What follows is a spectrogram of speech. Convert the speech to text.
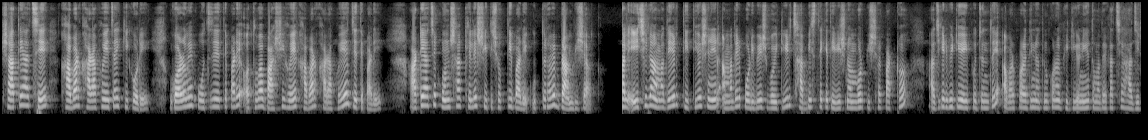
সাতে আছে খাবার খারাপ হয়ে যায় কি করে? গরমে পচে যেতে পারে অথবা বাসি হয়ে খাবার খারাপ হয়ে যেতে পারে। আটে আছে কোন শাক খেলে স্মৃতিশক্তি বাড়ে? উত্তর হবে ব্রাহ্মী শাক। তাহলে এই ছিল আমাদের তৃতীয় শ্রেণির আমাদের পরিবেশ বইটির ২৬ থেকে তিরিশ নম্বর পৃষ্ঠার পাঠ্য। আজকের ভিডিও এই পর্যন্তই। আবার পরের দিন নতুন কোনো ভিডিও নিয়ে তোমাদের কাছে হাজির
